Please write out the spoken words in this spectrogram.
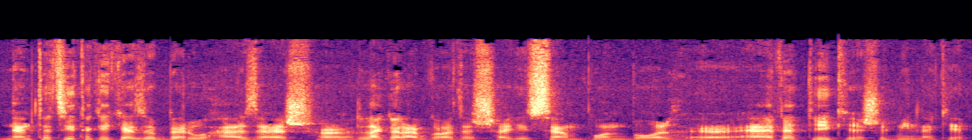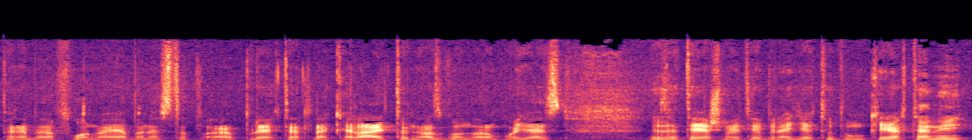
nem tetszik nekik ez a beruházás, legalább gazdasági szempontból elvetik, és hogy mindenképpen ebben a formájában ezt a projektet le kell állítani. Azt gondolom, hogy ez, ezzel teljes mértékben egyet tudunk érteni.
